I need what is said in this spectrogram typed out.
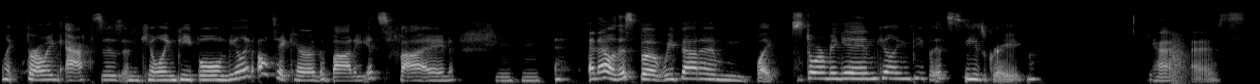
like throwing axes and killing people and being like i'll take care of the body. It's fine. Mhm. and now in this book we've got him like storming in killing people. It's he's great Yes.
